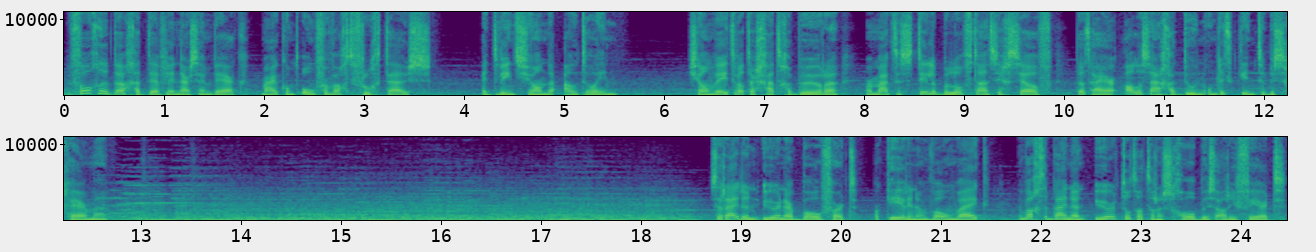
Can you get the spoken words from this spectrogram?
De volgende dag gaat Devlin naar zijn werk, maar hij komt onverwacht vroeg thuis. Hij dwingt Sean de auto in. Sean weet wat er gaat gebeuren, maar maakt een stille belofte aan zichzelf dat hij er alles aan gaat doen om dit kind te beschermen. Ze rijden een uur naar Bovert, parkeren in een woonwijk en wachten bijna een uur totdat er een schoolbus arriveert.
